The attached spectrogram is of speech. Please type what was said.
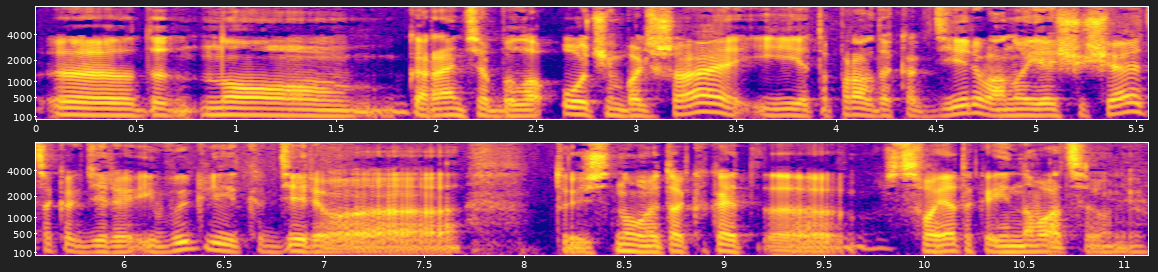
э, но гарантия была очень большая, и это правда как дерево, оно и ощущается как дерево, и выглядит как дерево. То есть, ну, это какая-то своя такая инновация у них.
